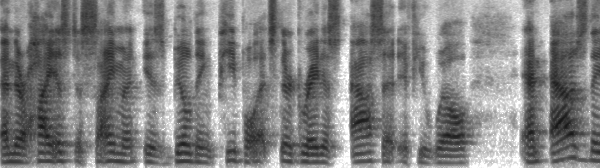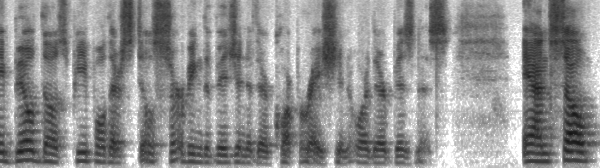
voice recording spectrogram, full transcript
and their highest assignment is building people. That's their greatest asset if you will. And as they build those people they're still serving the vision of their corporation or their business. And so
